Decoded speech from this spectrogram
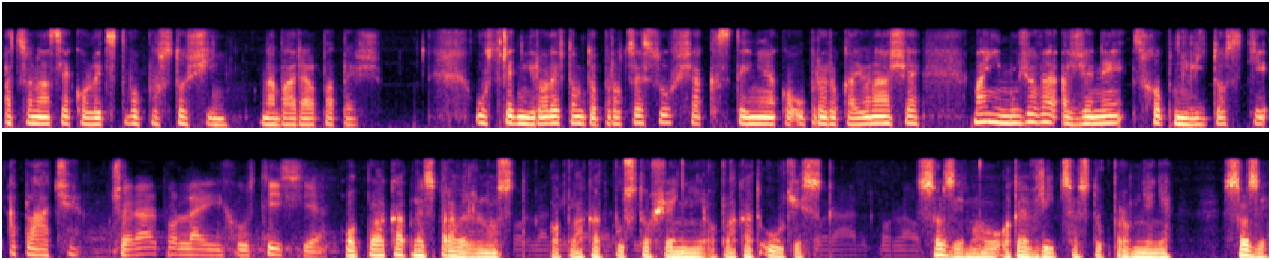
a co nás jako lidstvo pustoší, nabádal papež. Ústřední roli v tomto procesu však, stejně jako u proroka Jonáše, mají mužové a ženy schopní lítosti a pláče. Oplakat nespravedlnost, oplakat pustošení, oplakat útisk. Slzy mohou otevřít cestu k proměně. Slzy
